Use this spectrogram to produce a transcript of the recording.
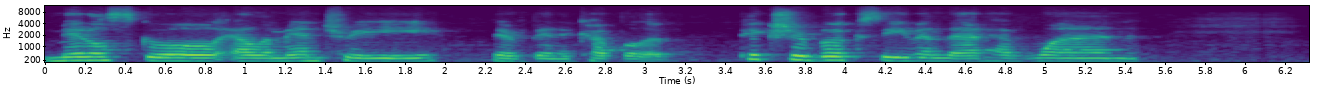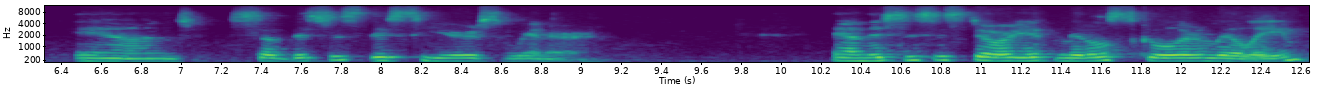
middle school, elementary. There have been a couple of picture books even that have won. And so this is this year's winner. And this is the story of middle schooler Lily.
